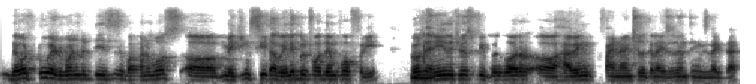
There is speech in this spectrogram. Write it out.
there were two advantages. One was uh, making seed available for them for free because Mhm. any which ways people were uh, having financial crisis and things like that.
